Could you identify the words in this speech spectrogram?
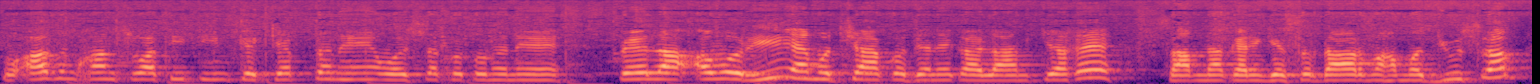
तो आज़म खान स्वाति टीम के कैप्टन हैं और इस वक्त उन्होंने पहला ओवर ही अहमद शाह को देने का ऐलान किया है। सामना करेंगे सरदार मोहम्मद यूसुफ।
